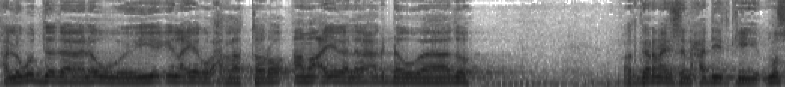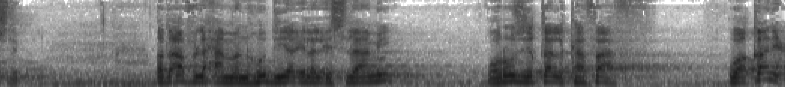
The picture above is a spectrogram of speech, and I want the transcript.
ha lagu dadaalo weeye in ayaga wax la taro ama ayaga laga agdhowaado waad garanaysaan xadiidkii muslim qad aflaxa man hudiya ila اlislaami warusiqa اlkafaaf wa qanic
